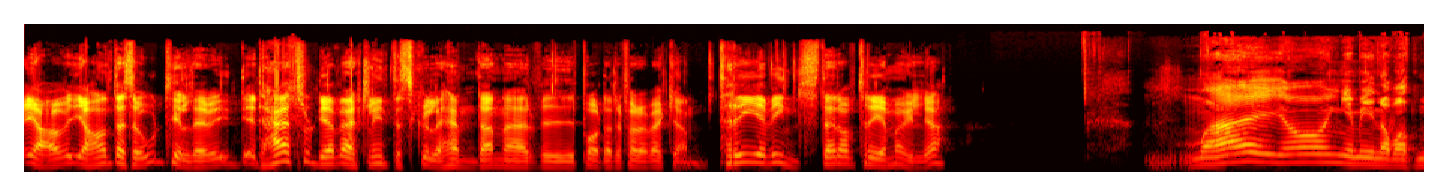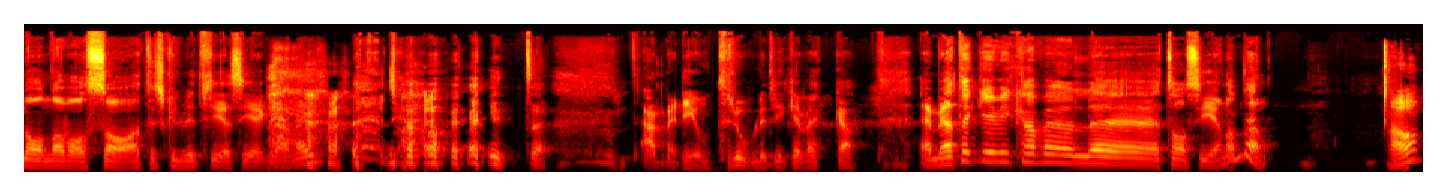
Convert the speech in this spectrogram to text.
Ja, jag har inte ens ord till det. Det här trodde jag verkligen inte skulle hända när vi poddade förra veckan. Tre vinster av tre möjliga. Nej, jag har ingen minne av att någon av oss sa att det skulle bli tre segrar. Nej, det har jag inte. Ja, men det är otroligt vilken vecka. Men jag tänker vi kan väl eh, ta oss igenom den. Ja,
